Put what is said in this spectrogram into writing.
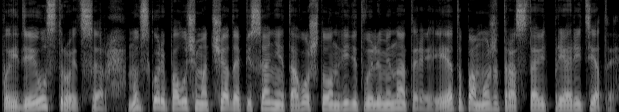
«По идее, устроит, сэр. Мы вскоре получим от Чада описание того, что он видит в иллюминаторе, и это поможет расставить приоритеты.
